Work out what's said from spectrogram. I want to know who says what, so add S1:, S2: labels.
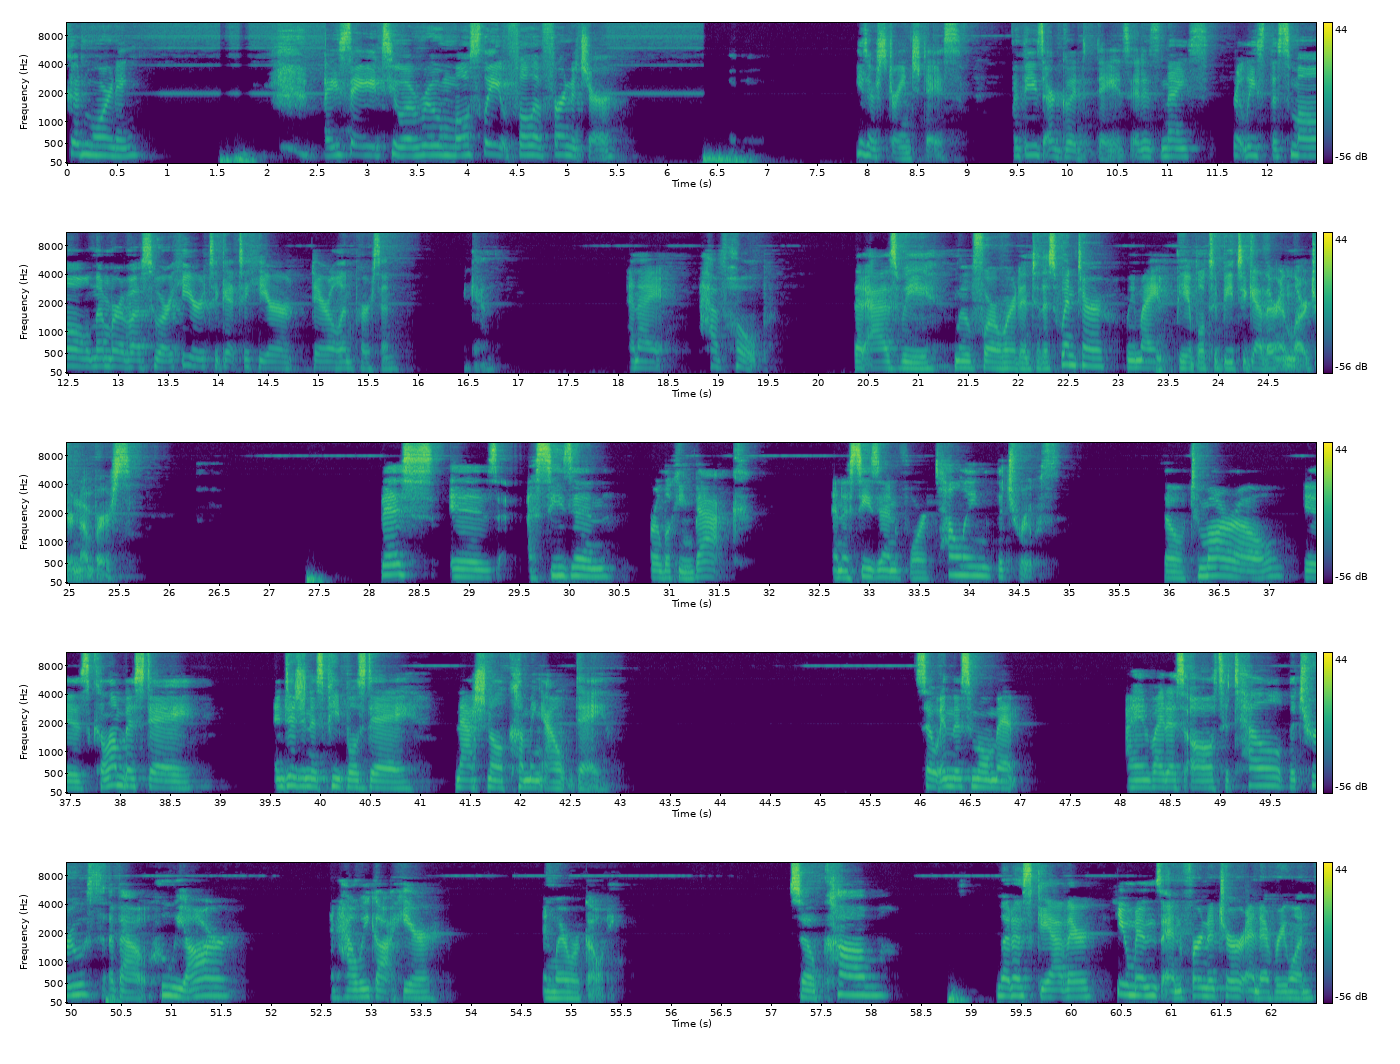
S1: Good morning. I say to a room mostly full of furniture, these are strange days, but these are good days. It is nice for at least the small number of us who are here to get to hear Daryl in person again. And I have hope that as we move forward into this winter, we might be able to be together in larger numbers. This is a season for looking back and a season for telling the truth. So, tomorrow is Columbus Day, Indigenous Peoples Day, National Coming Out Day. So, in this moment, I invite us all to tell the truth about who we are and how we got here and where we're going. So come, let us gather, humans and furniture and everyone.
